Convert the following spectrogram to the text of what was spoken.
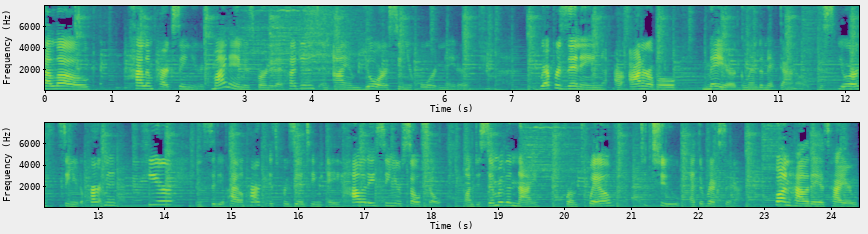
Hello, Highland Park seniors. My name is Bernadette Hudgens and I am your senior coordinator representing our honorable Mayor Glenda McDonald. This, your senior department here in the city of Highland Park is presenting a holiday senior social on December the 9th from 12 to 2 at the Rec Center. Fun holiday attire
